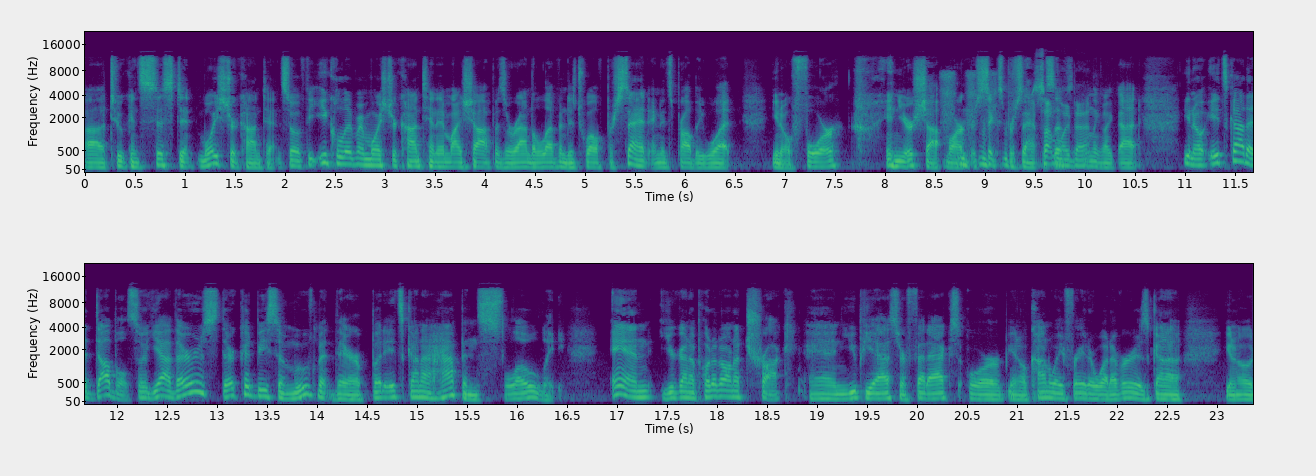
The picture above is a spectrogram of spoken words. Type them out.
uh, to a consistent moisture content. So if the equilibrium moisture content in my shop is around 11 to 12 percent, and it's probably what you know four in your shop, Mark, or six percent, Something like something like that. You know, it's got to double. So yeah, there's there could be some movement there, but it's going to happen slowly. And you're going to put it on a truck, and UPS or FedEx or you know Conway Freight or whatever is going to, you know,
